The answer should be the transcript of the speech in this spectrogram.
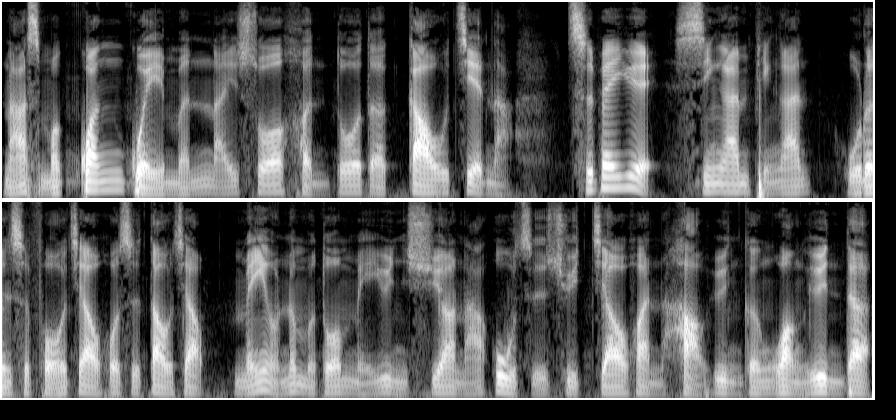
拿什么官鬼门来说很多的高见呐，慈悲月，心安平安。无论是佛教或是道教，没有那么多霉运需要拿物质去交换好运跟旺运的。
